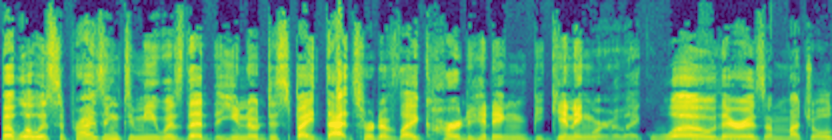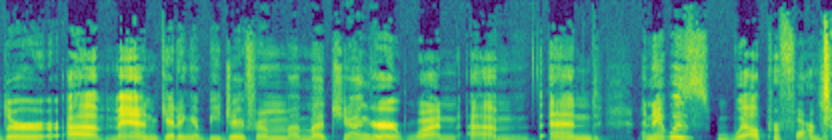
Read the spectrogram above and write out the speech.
but what was surprising to me was that you know, despite that sort of like hard hitting beginning, where you're like, "Whoa, there is a much older uh, man getting a BJ from a much younger one," um, and and it was well performed.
